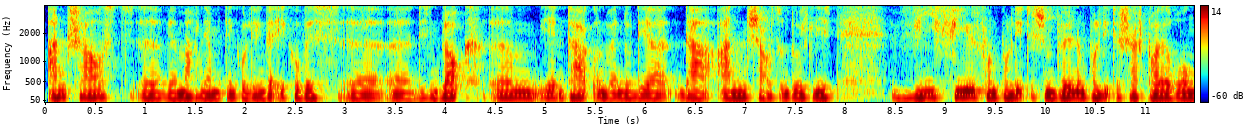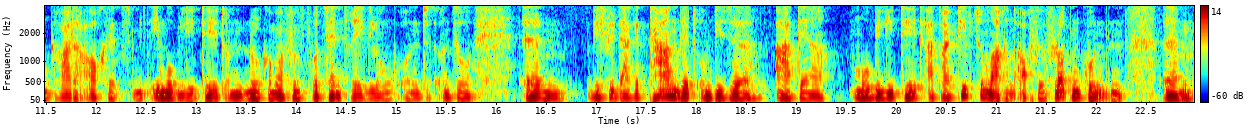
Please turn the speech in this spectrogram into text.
anschaust, äh, wir machen ja mit den Kollegen der Ecovis äh, äh, diesen Blog ähm, jeden Tag und wenn du dir da anschaust und durchliest, wie viel von politischem Willen und politischer Steuerung, gerade auch jetzt mit E-Mobilität und 0,5 Prozent Regelung und, und so, ähm, wie viel da getan wird, um diese Art der Mobilität attraktiv zu machen, auch für Flottenkunden, ähm,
